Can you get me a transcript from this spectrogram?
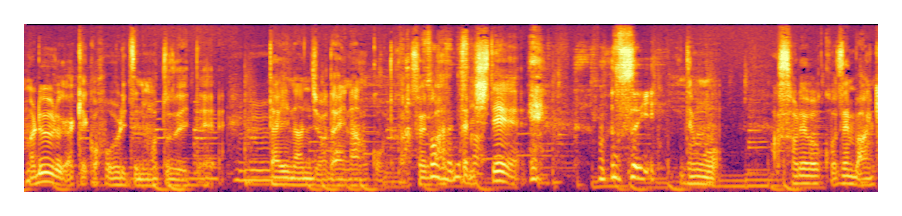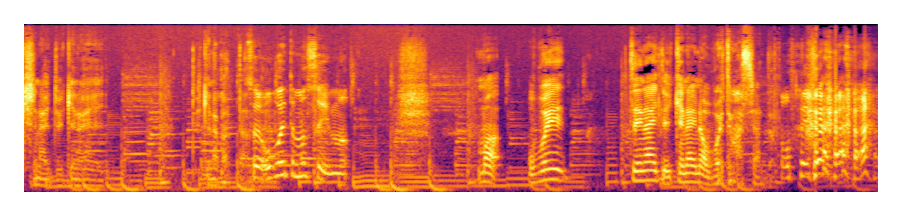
まあ、ルールが結構法律に基づいてうん。大何条大何項とかそういうのがあったりして。むずい。でもそれをこう全部暗記しないといけないといけなかったそれ覚えてます？今。まあ覚えてないといけないのは覚えてますちゃんと、覚えて は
